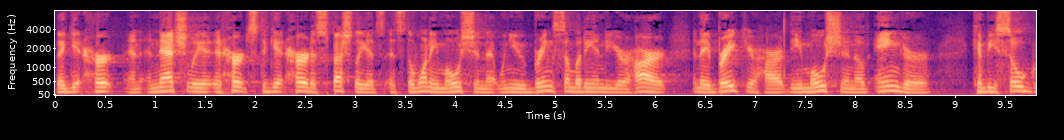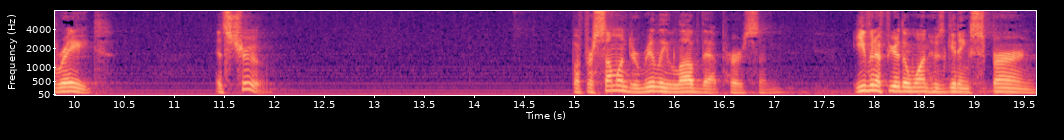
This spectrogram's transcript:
they get hurt, and, and naturally it hurts to get hurt, especially it's, it's the one emotion that when you bring somebody into your heart and they break your heart, the emotion of anger can be so great it's true. But for someone to really love that person, even if you're the one who's getting spurned,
